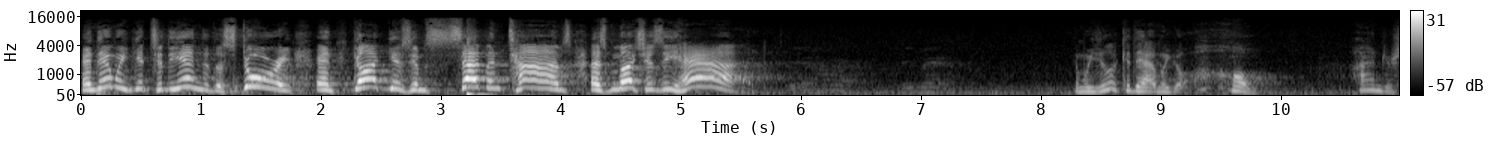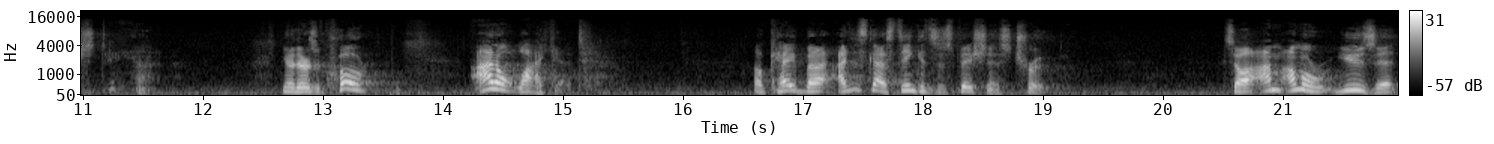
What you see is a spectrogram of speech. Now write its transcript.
and then we get to the end of the story, and God gives him seven times as much as he had. And we look at that and we go, oh, I understand. You know, there's a quote, I don't like it. Okay, but I just got a stinking suspicion it's true. So I'm, I'm going to use it,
